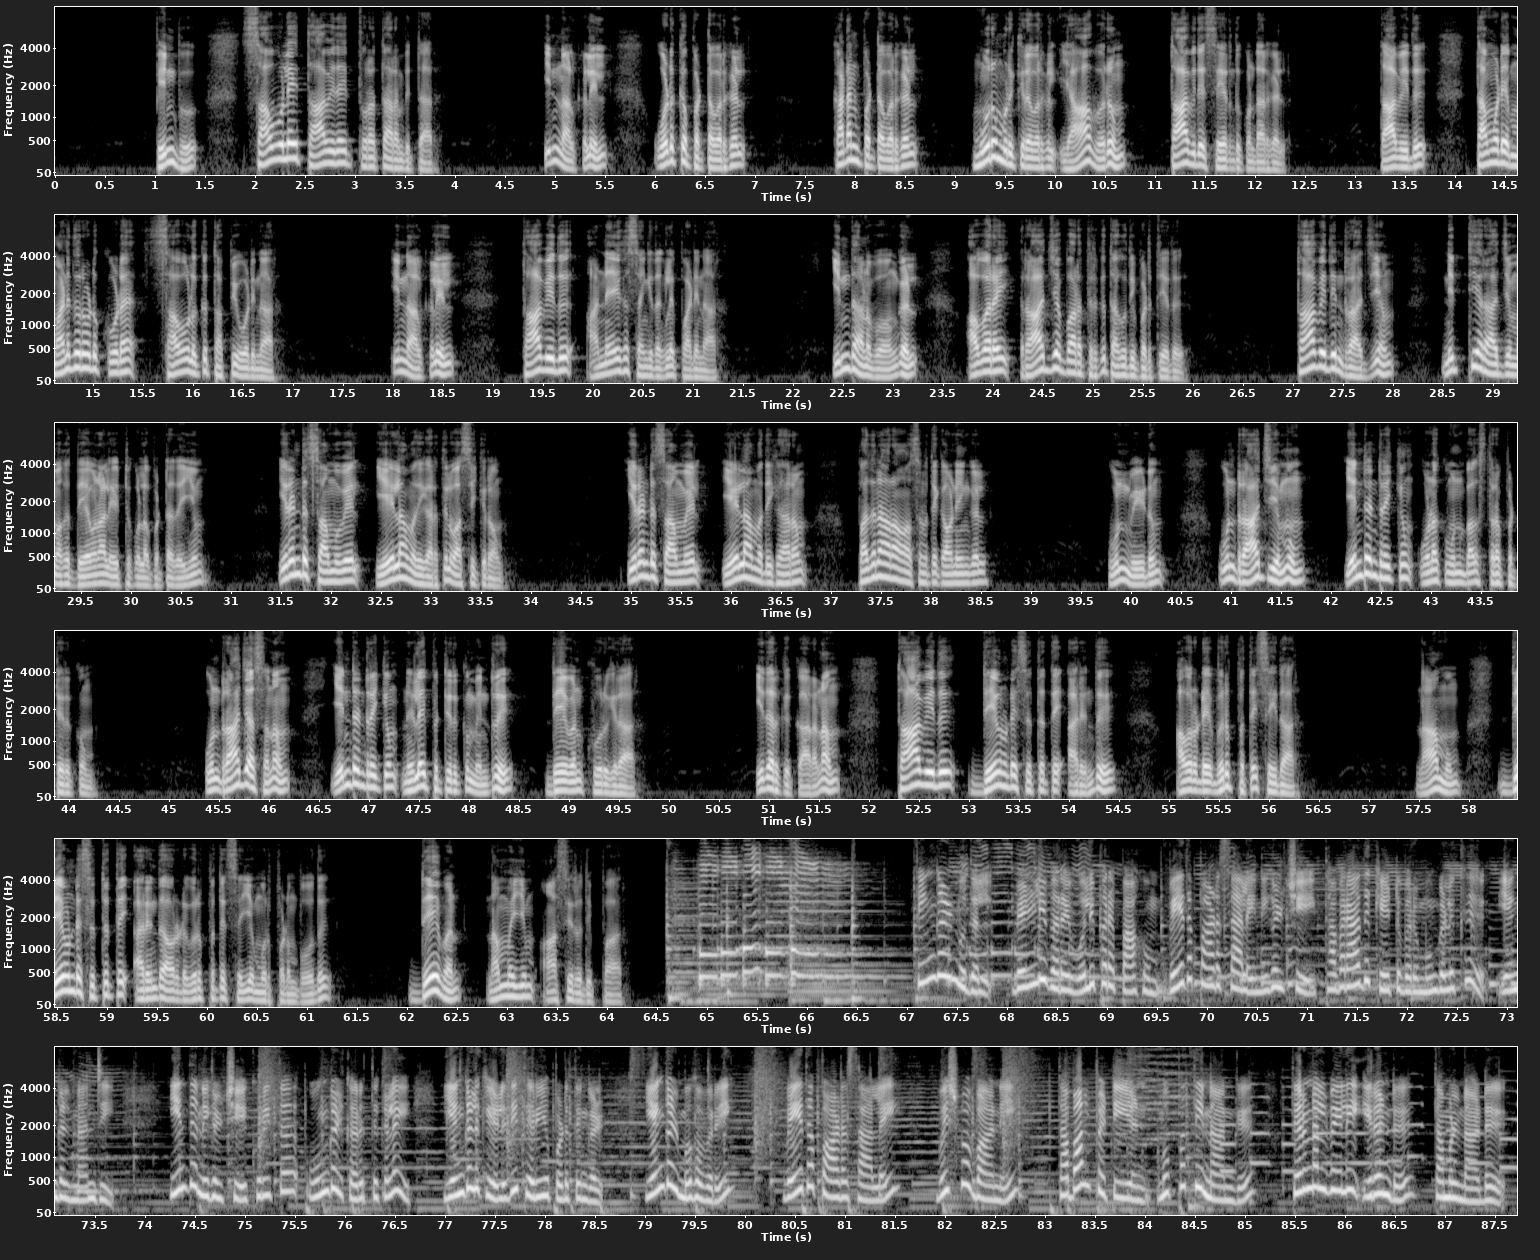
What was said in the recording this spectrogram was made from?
பின்பு சவுலே தாவிதை துரத்த ஆரம்பித்தார். இந்நாட்களில் ஒடுக்கப்பட்டவர்கள் கடன்பட்டவர்கள் முறுமுறுக்கிறவர்கள் யாவரும் தாவிதை சேர்ந்து கொண்டார்கள். தாவிது தம்முடைய மனிதரோடு கூட சவுலுக்கு தப்பி ஓடினார். இந்நாட்களில் தாவிது அநேக சங்கீதங்களை பாடினார். இந்த அனுபவங்கள் அவரை ராஜ்யபாரத்திற்கு தகுதிப்படுத்தியது. தாவிதின் ராஜ்யம் நித்திய ராஜ்யமாக தேவனால் ஏற்றுக்கொள்ளப்பட்டதையும் இரண்டு சாமுவேல் ஏழாம் அதிகாரத்தில் வாசிக்கிறோம். இரண்டு சாமுவேல் ஏழாம் அதிகாரம் பதினாறாம் வசனத்தை கவனியுங்கள். உன் வீடும் உன் ராஜ்யமும் என்றென்றைக்கும் உனக்கு முன்பாக ஸ்திரப்பட்டிருக்கும். உன் ராஜாசனம் என்றென்றைக்கும் நிலை பெற்றிருக்கும் என்று தேவன் கூறுகிறார். இதற்கு காரணம் தாவீது தேவனுடைய சித்தத்தை அறிந்து அவருடைய விருப்பத்தை செய்தார். நாமும் தேவனுடைய சித்தத்தை அறிந்து அவருடைய விருப்பத்தை செய்ய முற்படும் போது தேவன் நம்மையும் ஆசீர்வதிப்பார். திங்கள் முதல் வெள்ளி வரை ஒலிபரப்பாகும் வேத பாடசாலை நிகழ்ச்சியை தவறாது கேட்டு வரும் உங்களுக்கு எங்கள் நன்றி. இந்த நிகழ்ச்சியை குறித்த உங்கள் கருத்துக்களை எங்களுக்கு எழுதி தெரியப்படுத்துங்கள். எங்கள் முகவரி வேத பாடசாலை விஸ்வவாணி தபால் பெட்டி எண் முப்பத்தி நான்கு திருநெல்வேலி இரண்டு தமிழ்நாடு.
